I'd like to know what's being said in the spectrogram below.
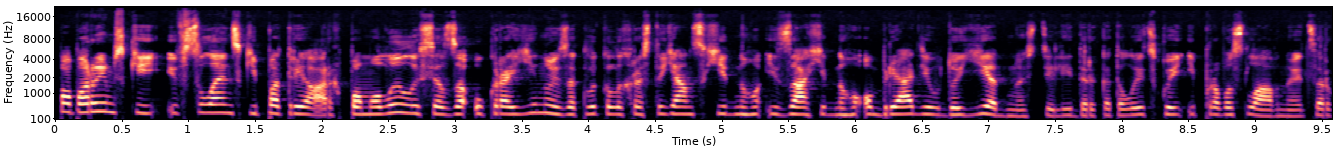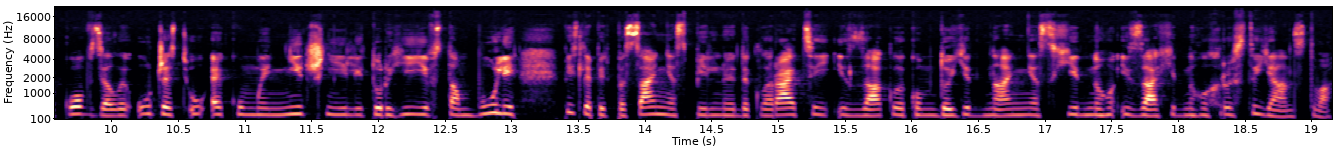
Папа Римський і Вселенський патріарх помолилися за Україну і закликали християн східного і західного обрядів до єдності. Лідери католицької і православної церков взяли участь у екуменічній літургії в Стамбулі після підписання спільної декларації із закликом до єднання східного і західного християнства.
